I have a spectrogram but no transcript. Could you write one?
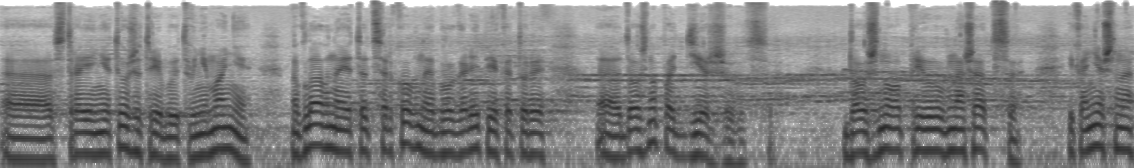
э, строения тоже требуют внимания, но главное – это церковное благолепие, которое э, должно поддерживаться, должно приумножаться. И, конечно,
